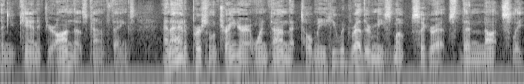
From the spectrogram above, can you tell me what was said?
than you can if you're on those kind of things. And I had a personal trainer at one time that told me he would rather me smoke cigarettes than not sleep.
